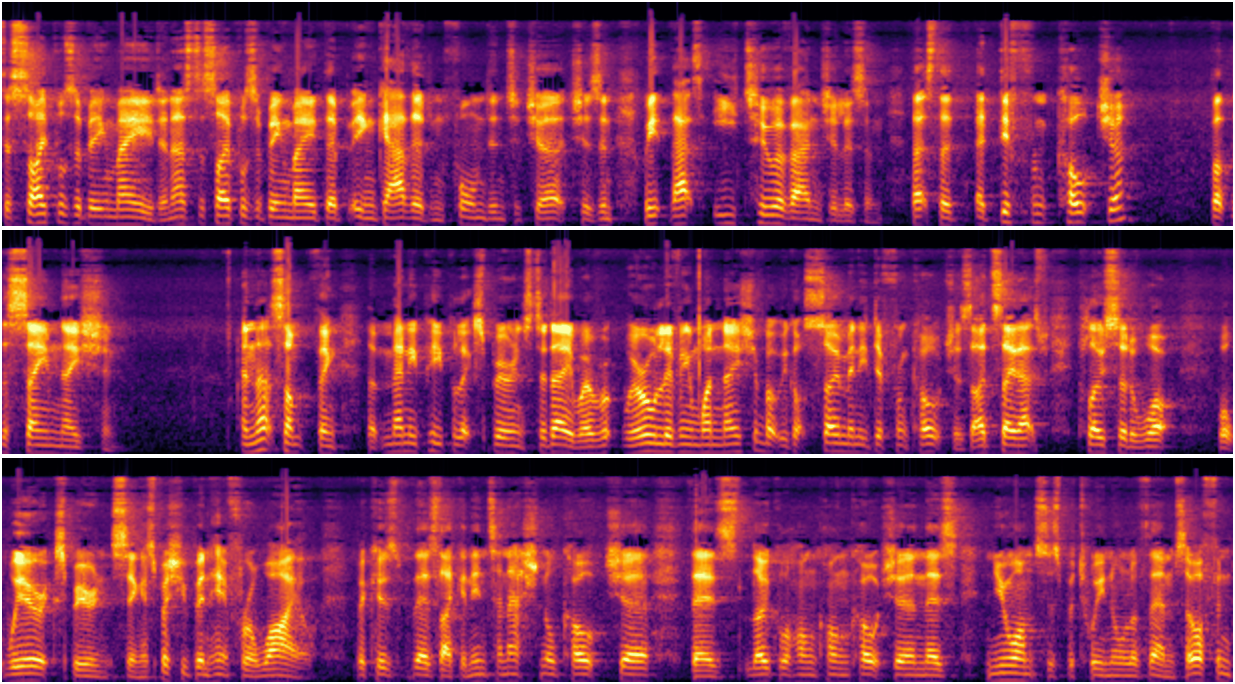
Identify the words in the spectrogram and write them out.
disciples are being made. And as disciples are being made, they're being gathered and formed into churches. And we, that's E2 evangelism. That's the, a different culture, but the same nation. And that's something that many people experience today, where we're all living in one nation, but we've got so many different cultures. I'd say that's closer to what, what we're experiencing, especially if you've been here for a while, because there's like an international culture, there's local Hong Kong culture, and there's nuances between all of them. So often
